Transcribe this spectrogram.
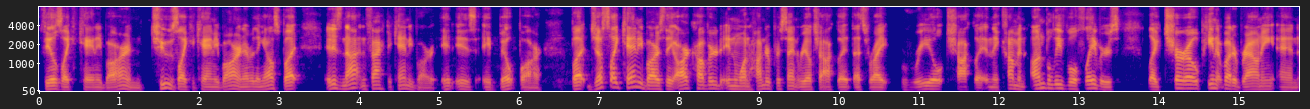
feels like a candy bar and chews like a candy bar and everything else. But it is not, in fact, a candy bar. It is a built bar. But just like candy bars, they are covered in 100% real chocolate. That's right, real chocolate. And they come in unbelievable flavors like churro, peanut butter brownie, and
